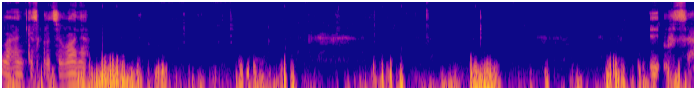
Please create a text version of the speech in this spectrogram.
Легеньке спрацювання. І все.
